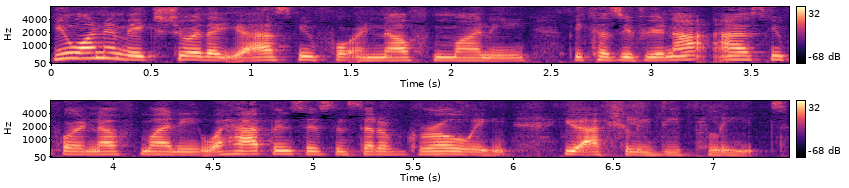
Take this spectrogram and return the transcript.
You want to make sure that you're asking for enough money because if you're not asking for enough money, what happens is instead of growing, you actually deplete.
